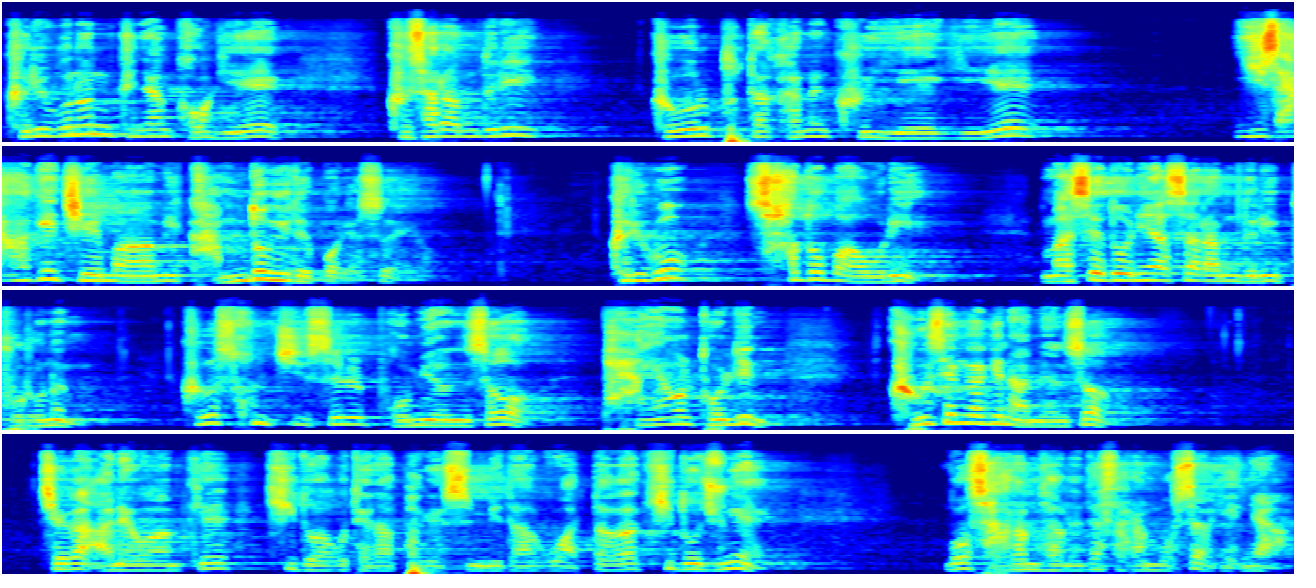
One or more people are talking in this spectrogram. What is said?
그리고는 그냥 거기에 그 사람들이 그걸 부탁하는 그 얘기에 이상하게 제 마음이 감동이 돼 버렸어요. 그리고 사도 바울이 마세도니아 사람들이 부르는 그 손짓을 보면서 방향을 돌린 그 생각이 나면서 제가 아내와 함께 기도하고 대답하겠습니다 하고 왔다가 기도 중에 뭐 사람 사는데 사람 못 살겠냐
